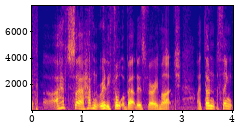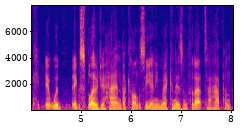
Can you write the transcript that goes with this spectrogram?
I have to say I haven't really thought about this very much. I don't think it would explode your hand. I can't see any mechanism for that to happen.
